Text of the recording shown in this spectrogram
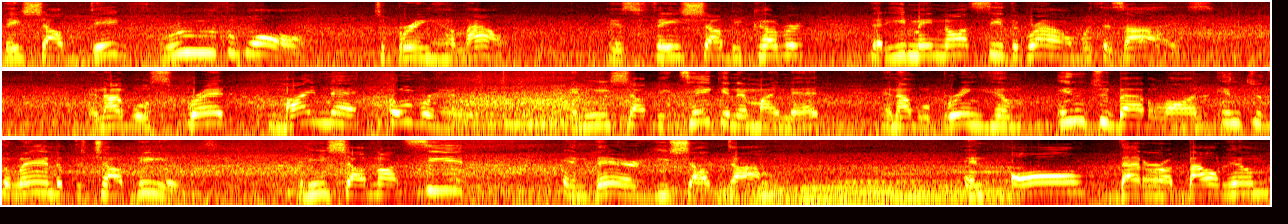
They shall dig through the wall to bring him out. his face shall be covered, that he may not see the ground with his eyes. And I will spread my net over him, and he shall be taken in my net, and I will bring him into Babylon, into the land of the Chaldeans. And he shall not see it, and there he shall die. And all that are about him,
